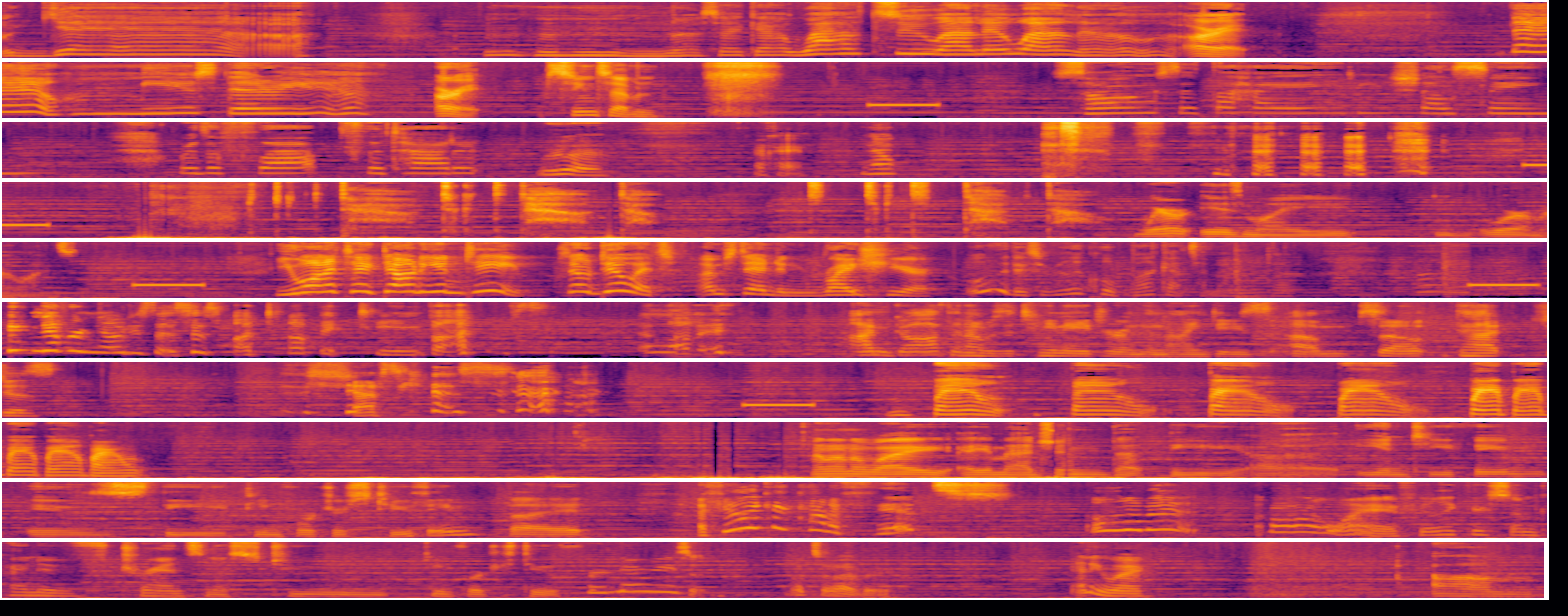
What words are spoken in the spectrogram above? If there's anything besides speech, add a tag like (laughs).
Oh yeah. Mm-hmm. Looks like I wow too, allo, allo. All right. Now, mystery. All right. Scene seven. Songs that the Hyades shall sing, where the flap, the tattered. Ugh. Okay, nope. Where is my. Where are my lines? You want to take down ENT? So do it. I'm standing right here. Ooh, there's a really cool bug outside my window. (laughs) I've never noticed this as Hot Topic teen vibes. I love it. I'm goth and I was a teenager in the 90s, um, so that just. Chef's kiss. Bow, bow, bow, bow, bow, bow, bow, bow, I don't know why I imagine that the uh, ENT theme is the Team Fortress 2 theme, but I feel like it kind of fits a little bit. I don't know why. I feel like there's some kind of transness to Team Fortress 2 for no reason whatsoever. Anyway, um,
